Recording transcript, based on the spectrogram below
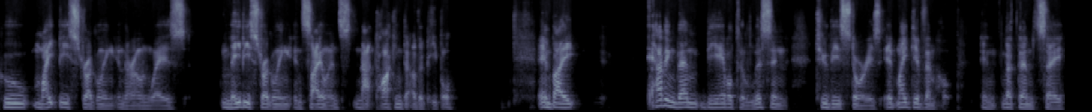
who might be struggling in their own ways maybe struggling in silence not talking to other people and by having them be able to listen to these stories, it might give them hope and let them say,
